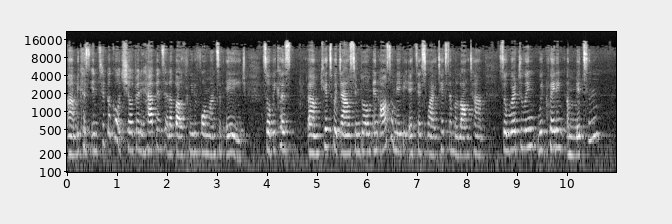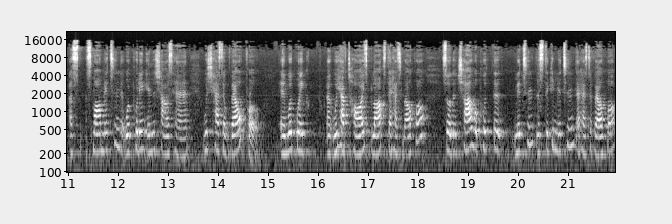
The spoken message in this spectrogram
Um, because in typical children, it happens at about three to four months of age. So because um, kids with Down syndrome and also maybe XXY, it takes them a long time. So we're doing, we're creating a mitten, a, small mitten that we're putting in the child's hand, which has a Velcro. And we're going, uh, we have toys, blocks that has Velcro. So the child will put the mitten, the sticky mitten that has the Velcro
